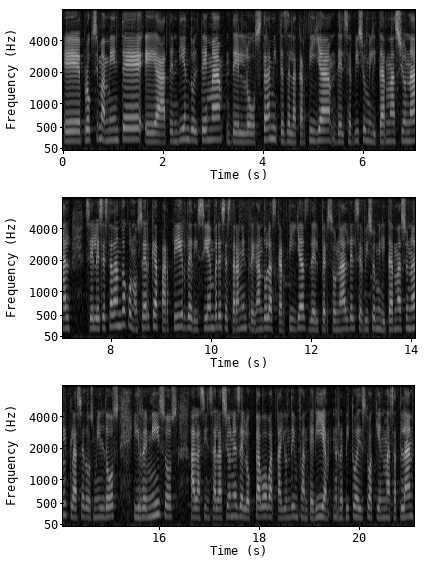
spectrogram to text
eh, próximamente eh, atendiendo el tema de los trámites de la cartilla del Servicio Militar Nacional. Se les está dando a conocer que a partir de diciembre se estarán entregando las cartillas del personal del Servicio Militar Nacional, clase 2002, y remisos a las instalaciones del octavo Batallón de Infantería. Repito esto aquí en Mazatlán.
